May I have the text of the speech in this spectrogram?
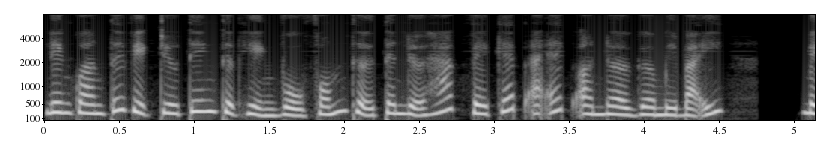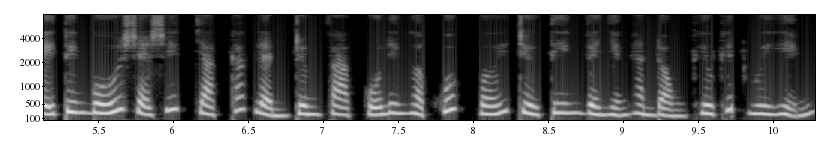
liên quan tới việc Triều Tiên thực hiện vụ phóng thử tên lửa HWASONG-17, Mỹ tuyên bố sẽ siết chặt các lệnh trừng phạt của Liên Hợp Quốc với Triều Tiên về những hành động khiêu khích nguy hiểm.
